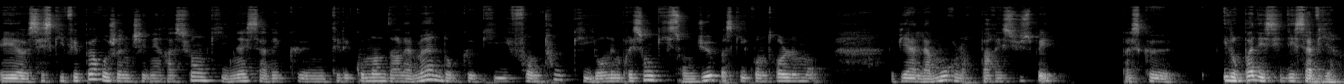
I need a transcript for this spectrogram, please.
Et euh, c'est ce qui fait peur aux jeunes générations qui naissent avec une télécommande dans la main, donc euh, qui font tout, qui ont l'impression qu'ils sont Dieu parce qu'ils contrôlent le monde. Eh bien, l'amour leur paraît suspect parce que ils n'ont pas décidé, ça vient.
